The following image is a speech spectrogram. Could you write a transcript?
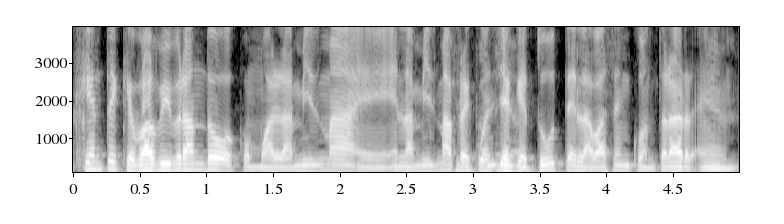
gente que va vibrando como a la misma, eh, en la misma frecuencia que tú, te la vas a encontrar, eh,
